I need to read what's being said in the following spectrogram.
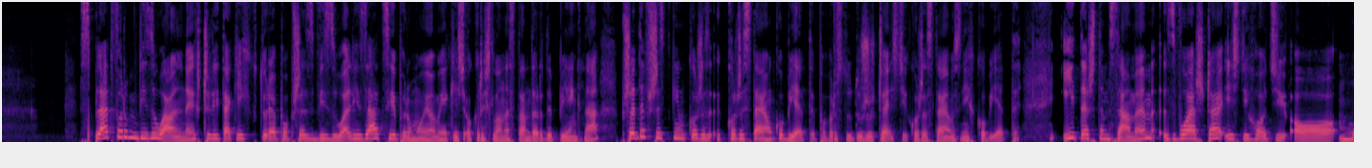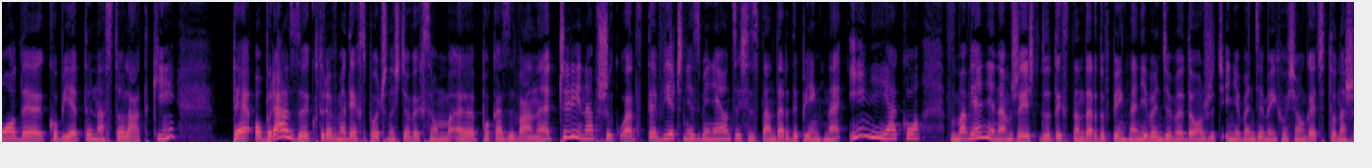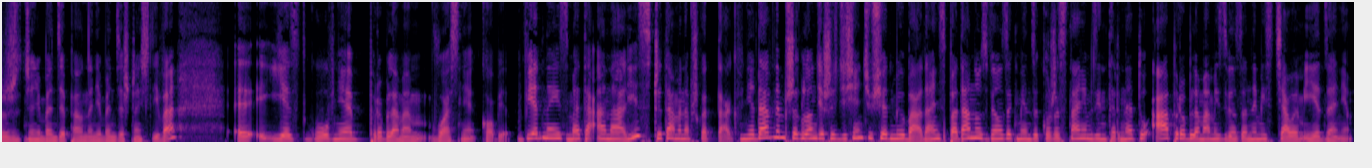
Z platform wizualnych, czyli takich, które poprzez wizualizację promują jakieś określone standardy piękna, przede wszystkim korzystają kobiety, po prostu dużo częściej korzystają z nich kobiety. I też tym samym, zwłaszcza jeśli chodzi o młode kobiety, nastolatki, te obrazy, które w mediach społecznościowych są e, pokazywane, czyli na przykład te wiecznie zmieniające się standardy piękna i niejako wmawianie nam, że jeśli do tych standardów piękna nie będziemy dążyć i nie będziemy ich osiągać, to nasze życie nie będzie pełne, nie będzie szczęśliwe, e, jest głównie problemem właśnie kobiet. W jednej z metaanaliz czytamy na przykład tak: w niedawnym przeglądzie 67 badań zbadano związek między korzystaniem z internetu a problemami związanymi z ciałem i jedzeniem.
